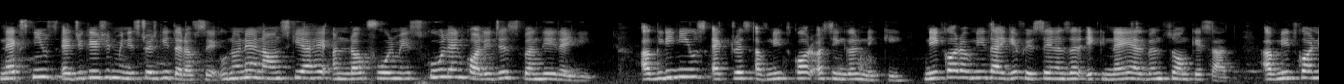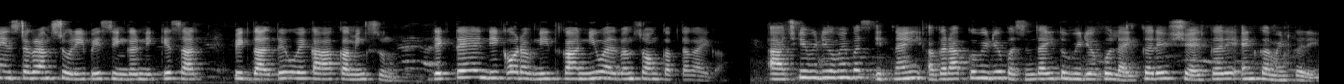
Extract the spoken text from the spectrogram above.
next news education minister की तरफ़ से। उन्होंने अनाउंस किया है अनलॉक फोर में स्कूल एंड कॉलेजेस बंद ही रहेगी। अगली न्यूज़, एक्ट्रेस अवनीत कौर और सिंगर निक्की। निक और अवनीत आएँगे फिर से नज़र एक नए एल्बम सॉन्ग के साथ। अवनीत कौर ने इंस्टाग्राम स्टोरी पे सिंगर निक के साथ पिक डालते हुए कहा कमिंग सुन देखते हैं निक और अवनीत का न्यू एल्बम सॉन्ग कब तक आएगा। आज के वीडियो में बस इतना ही। अगर आपको वीडियो पसंद आई तो वीडियो को लाइक करें शेयर करें एंड कमेंट करें।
